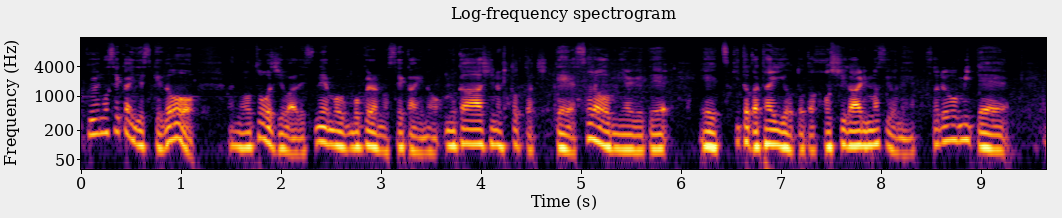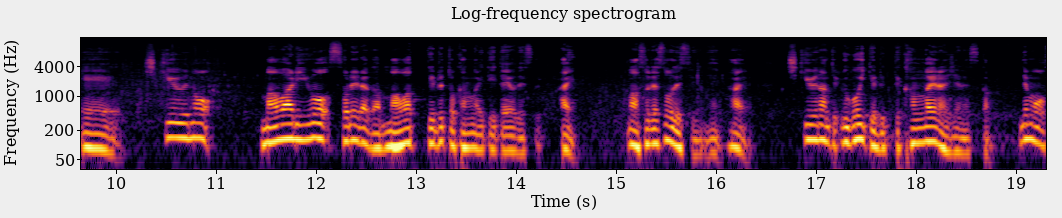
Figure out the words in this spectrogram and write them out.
空の世界ですけど、あの、当時はですね、もう僕らの世界の昔の人たちって空を見上げて、えー、月とか太陽とか星がありますよね。それを見て、えー、地球の周りをそれらが回ってると考えていたようです。はい。まあ、そりゃそうですよね。はい。地球なんて動いてるって考えないじゃないですか。でも、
